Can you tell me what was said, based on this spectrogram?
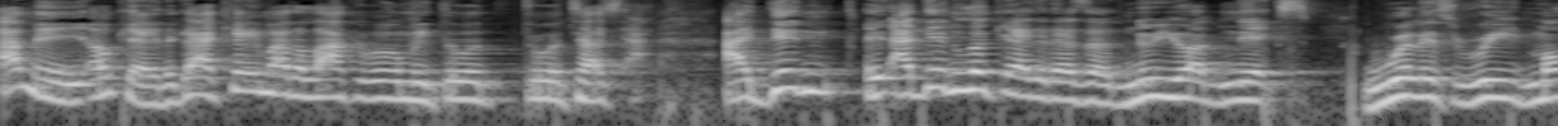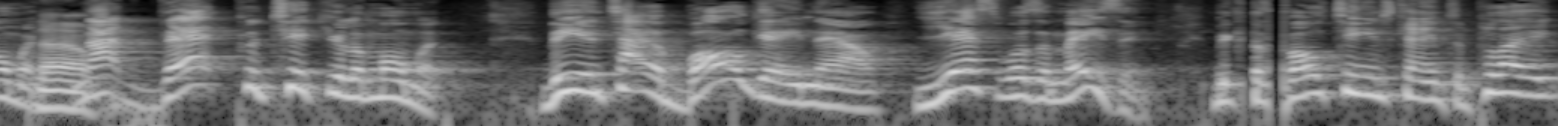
I mean, okay, the guy came out of the locker room, he threw a, threw a touch. I, I didn't I didn't look at it as a New York Knicks Willis Reed moment. No. Not that particular moment. The entire ball game now, yes, was amazing because both teams came to play.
